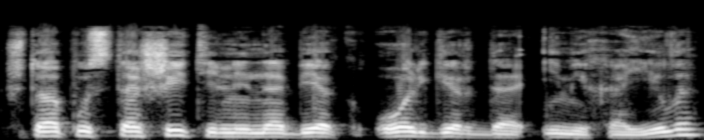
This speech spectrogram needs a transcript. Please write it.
что опустошительный набег Ольгерда и Михаила,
